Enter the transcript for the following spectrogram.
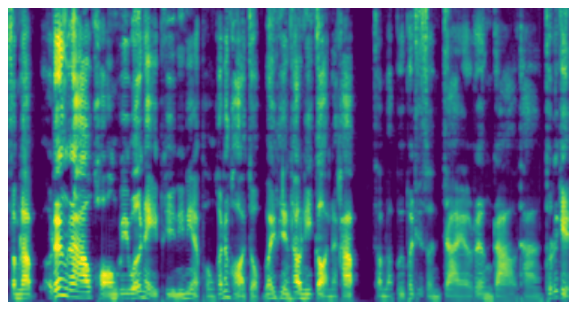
สำหรับเรื่องราวของ WeWork ใน EP นี้เนี่ยผมก็ต้องขอจบไว้เพียงเท่านี้ก่อนนะครับสำหรับเพื่อนๆที่สนใจเรื่องราวทางธุรกิจ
